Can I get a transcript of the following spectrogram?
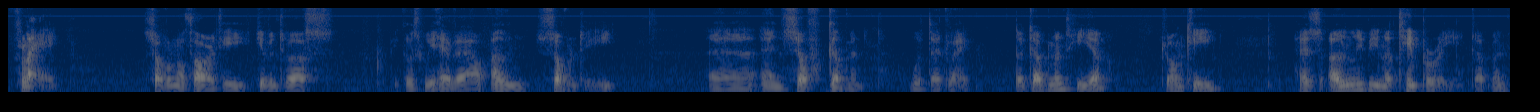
flag, sovereign authority given to us because we have our own sovereignty uh, and self-government with that flag. The government here, John Key, has only been a temporary government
